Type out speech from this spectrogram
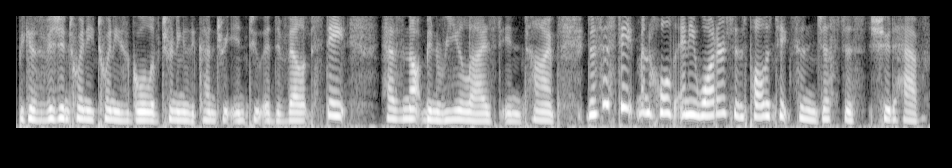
because Vision 2020's goal of turning the country into a developed state has not been realized in time. Does this statement hold any water since politics and justice should have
